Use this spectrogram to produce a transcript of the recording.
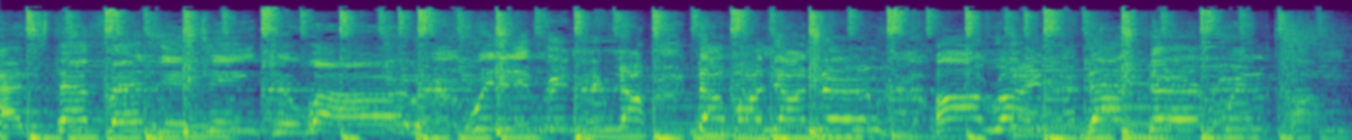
as tough as you think you are. We living in the, the one your name. Alright, that day will come.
